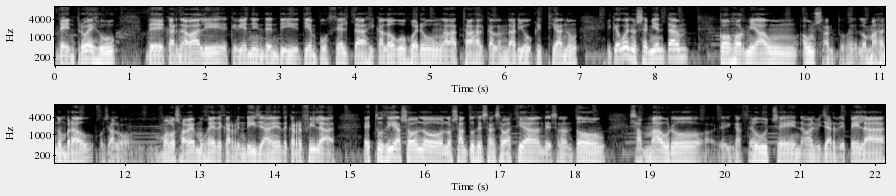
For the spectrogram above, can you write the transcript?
de entrueju, de carnavales, que vienen desde tiempos celtas y que luego fueron adaptadas al calendario cristiano y que, bueno, se mientan conforme a un, a un santo. ¿eh? Los más nombrados, pues ya lo, no lo sabemos, ¿eh? de Carrendilla, ¿eh? de Carrefila. Estos días son los, los santos de San Sebastián, de San Antón, San Mauro, en Gaceuche, en Navalvillar de Pela,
